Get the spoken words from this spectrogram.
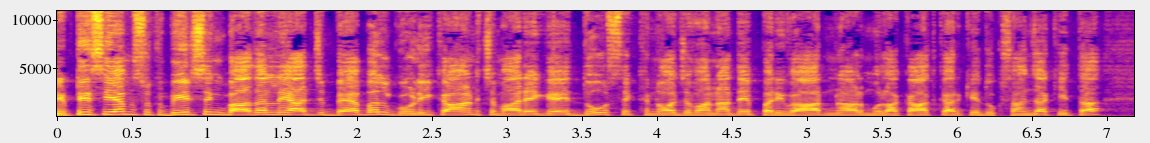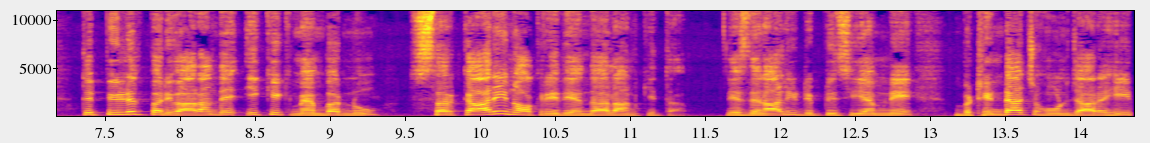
Deputy CM Sukhbir Singh Badal ਨੇ ਅੱਜ ਬੈਬਲ ਗੋਲੀकांड ਚ ਮਾਰੇ ਗਏ ਦੋ ਸਿੱਖ ਨੌਜਵਾਨਾਂ ਦੇ ਪਰਿਵਾਰ ਨਾਲ ਮੁਲਾਕਾਤ ਕਰਕੇ ਦੁੱਖ ਸਾਂਝਾ ਕੀਤਾ ਤੇ ਪੀੜਤ ਪਰਿਵਾਰਾਂ ਦੇ ਇੱਕ ਇੱਕ ਮੈਂਬਰ ਨੂੰ ਸਰਕਾਰੀ ਨੌਕਰੀ ਦੇਣ ਦਾ ਐਲਾਨ ਕੀਤਾ। ਇਸ ਦੇ ਨਾਲ ਹੀ ਡਿਪਟੀ ਸੀਐਮ ਨੇ ਬਠਿੰਡਾ 'ਚ ਹੋਣ ਜਾ ਰਹੀ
